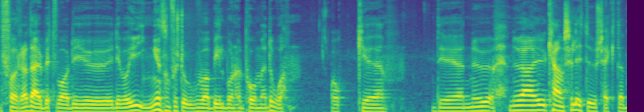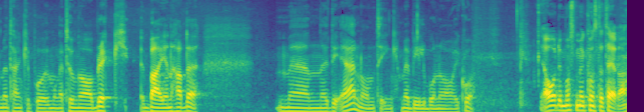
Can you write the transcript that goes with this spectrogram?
förra derbyt var det ju, det var ju ingen som förstod vad Billborn höll på med då. Och det, nu, nu är han ju kanske lite ursäktad med tanke på hur många tunga avbräck Bayern hade. Men det är någonting med Billborn och AIK. Ja, det måste man konstatera.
